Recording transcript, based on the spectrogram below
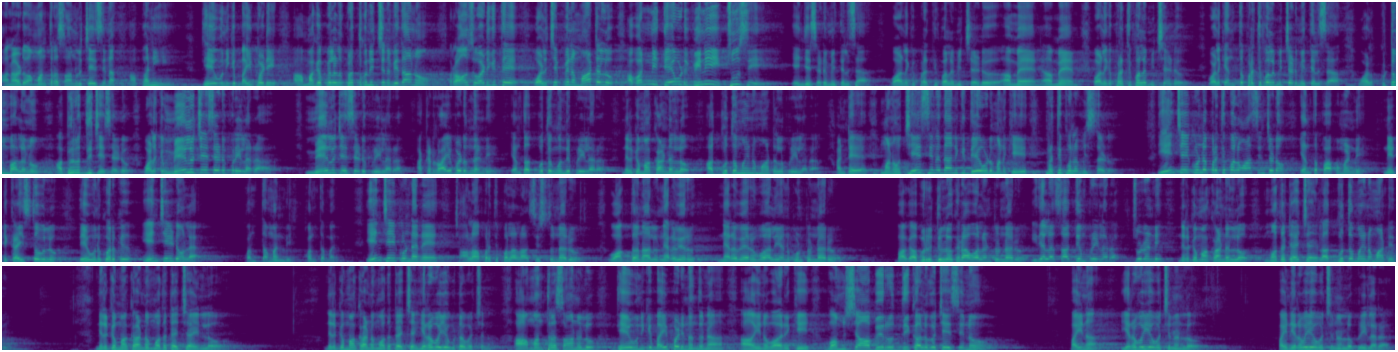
ఆనాడు ఆ మంత్రసానులు చేసిన ఆ పని దేవునికి భయపడి ఆ మగపిల్లలను బ్రతుకునిచ్చిన విధానం రాజు అడిగితే వాళ్ళు చెప్పిన మాటలు అవన్నీ దేవుడు విని చూసి ఏం చేశాడు మీకు తెలుసా? వాళ్ళకి ప్రతిఫలం ఇచ్చాడు. అమేన్ అమేన్ వాళ్ళకి ప్రతిఫలం ఇచ్చాడు. వాళ్ళకి ఎంత ప్రతిఫలం ఇచ్చాడు మీకు తెలుసా? వాళ్ళ కుటుంబాలను అభివృద్ధి చేశాడు. వాళ్ళకి మేలు చేశాడు ప్రియులరా. మేలు చేశాడు ప్రియులరా. అక్కడ రాయబడి ఉందండి. ఎంత అద్భుతంగా ఉంది ప్రియులరా. నిర్గమాకాండంలో అద్భుతమైన మాటలు ప్రియులరా. అంటే మనం చేసిన దానికి దేవుడు మనకి ప్రతిఫలం ఇస్తాడు. ఏం చేయకుండా ప్రతిఫలం ఆశించడం ఎంత పాపమండి. నేటి క్రైస్తవులు దేవుని కొరకు ఏం చేయడంలే? కొంతమంది కొంతమంది. ఏం చేయకుండానే చాలా ప్రతిఫలాలు ఆశిస్తున్నారు. వాగ్దానాలు నెరవేరు నెరవేరవాలి అనుకుంటున్నారు. బాగా అభివృద్ధిలోకి రావాలంటున్నారు. ఇది ఎలా సాధ్యం ప్రియులరా? చూడండి నిర్గమాకాండంలో మొదటి అధ్యాయంలో అద్భుతమైన మాట ఇది నిర్గమాకాండం మొదటి అధ్యాయంలో నిర్గమాకాండం మొదట ఇరవై ఒకటో వచ్చిన ఆ మంత్రసానులు దేవునికి భయపడినందున ఆయన వారికి వంశాభివృద్ధి కలుగు చేసెను. పైన ఇరవయో వచనంలో పైన ఇరవయో వచనంలో ప్రియులరా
